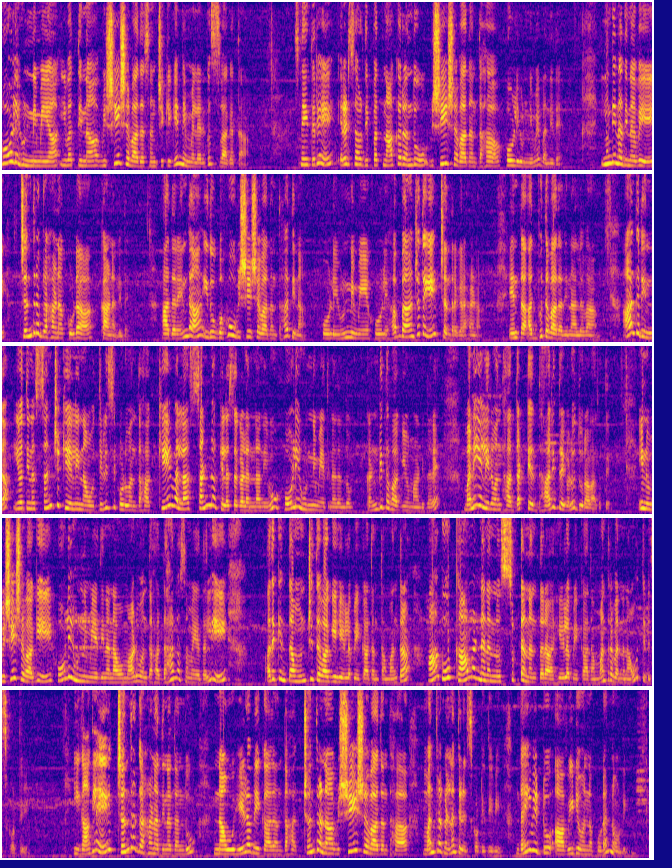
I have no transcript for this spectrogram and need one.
ಹೋಳಿ ಹುಣ್ಣಿಮೆಯ ಇವತ್ತಿನ ವಿಶೇಷವಾದ ಸಂಚಿಕೆಗೆ ನಿಮ್ಮೆಲ್ಲರಿಗೂ ಸ್ವಾಗತ. ಸ್ನೇಹಿತರೆ, ಎರಡು ಸಾವಿರದ ಇಪ್ಪತ್ನಾಲ್ಕರಂದು ವಿಶೇಷವಾದಂತಹ ಹೋಳಿ ಹುಣ್ಣಿಮೆ ಬಂದಿದೆ. ಇಂದಿನ ದಿನವೇ ಚಂದ್ರಗ್ರಹಣ ಕೂಡ ಕಾಣಲಿದೆ. ಆದ್ದರಿಂದ ಇದು ಬಹು ವಿಶೇಷವಾದಂತಹ ದಿನ. ಹೋಳಿ ಹುಣ್ಣಿಮೆ, ಹೋಳಿ ಹಬ್ಬ ಜೊತೆಗೆ ಚಂದ್ರಗ್ರಹಣ. ಎಂಥ ಅದ್ಭುತವಾದ ದಿನ ಅಲ್ಲವಾ? ಆದ್ದರಿಂದ ಇವತ್ತಿನ ಸಂಚಿಕೆಯಲ್ಲಿ ನಾವು ತಿಳಿಸಿಕೊಡುವಂತಹ ಕೇವಲ ಸಣ್ಣ ಕೆಲಸಗಳನ್ನು ನೀವು ಹೋಳಿ ಹುಣ್ಣಿಮೆಯ ದಿನದಂದು ಖಂಡಿತವಾಗಿಯೂ ಮಾಡಿದರೆ ಮನೆಯಲ್ಲಿರುವಂತಹ ದಟ್ಟ ದಾರಿದ್ರ್ಯಗಳು ದೂರವಾಗುತ್ತೆ. ಇನ್ನು ವಿಶೇಷವಾಗಿ ಹೋಳಿ ಹುಣ್ಣಿಮೆಯ ದಿನ ನಾವು ಮಾಡುವಂತಹ ದಹನ ಸಮಯದಲ್ಲಿ ಅದಕ್ಕಿಂತ ಮುಂಚಿತವಾಗಿ ಹೇಳಬೇಕಾದಂಥ ಮಂತ್ರ ಹಾಗೂ ಕಾಮಣ್ಣನನ್ನು ಸುಟ್ಟ ನಂತರ ಹೇಳಬೇಕಾದ ಮಂತ್ರವನ್ನು ನಾವು ತಿಳಿಸ್ಕೊಡ್ತೀವಿ. ಈಗಾಗಲೇ ಚಂದ್ರಗ್ರಹಣ ದಿನದಂದು ನಾವು ಹೇಳಬೇಕಾದಂತಹ ಚಂದ್ರನ ವಿಶೇಷವಾದಂತಹ ಮಂತ್ರಗಳನ್ನ ತಿಳಿಸ್ಕೊಟ್ಟಿದ್ದೀವಿ. ದಯವಿಟ್ಟು ಆ ವಿಡಿಯೋವನ್ನು ಕೂಡ ನೋಡಿ.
